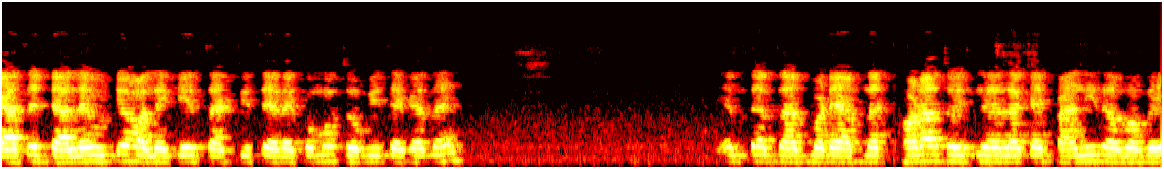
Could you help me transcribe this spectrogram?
গাছের ডালে উঠে অনেকে চাকরিতে এরকমও ছবি দেখা যায়। তারপরে আপনার খরা চৈতন্য এলাকায় পানির অভাবে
